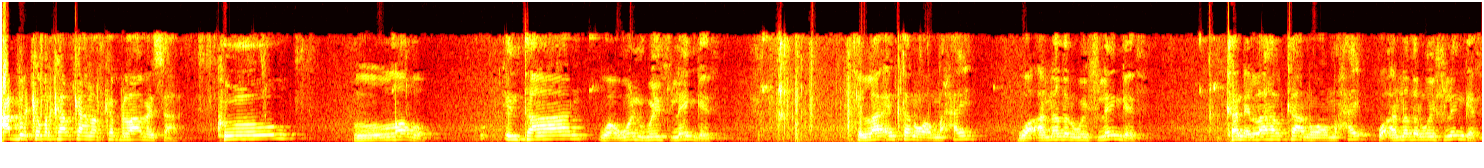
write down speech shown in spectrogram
Cabirka marka halkaanaad ka bilaabaysaa kow labo intaan waa one wave length ilaa intan waa maxay? Waa another wave length kan ilaa halkaan waa maxay? Waa another wave length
